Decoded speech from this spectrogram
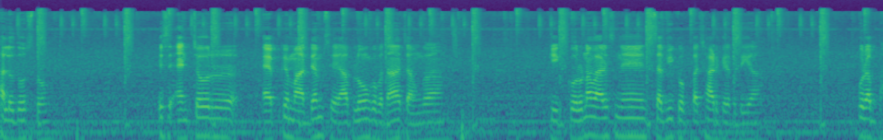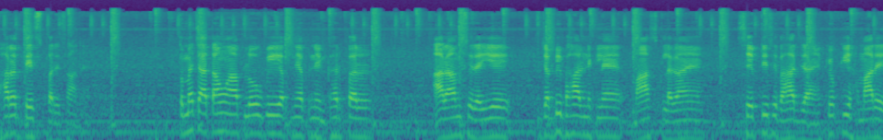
हेलो दोस्तों, इस एंचोर ऐप के माध्यम से आप लोगों को बताना चाहूँगा कि कोरोना वायरस ने सभी को पछाड़ कर दिया। पूरा भारत देश परेशान है। तो मैं चाहता हूँ आप लोग भी अपने अपने घर पर आराम से रहिए। जब भी बाहर निकलें, मास्क लगाएँ, सेफ्टी से बाहर जाएँ, क्योंकि हमारे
